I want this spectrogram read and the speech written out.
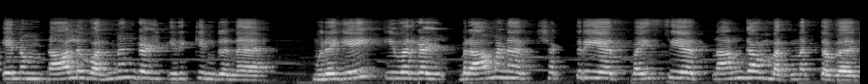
எனும் நாலு வர்ணங்கள் இருக்கின்றன. முறையே இவர்கள் பிராமணர் சக்திரியர் வைசியர் நான்காம் வர்ணத்தவர்.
